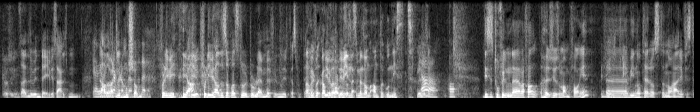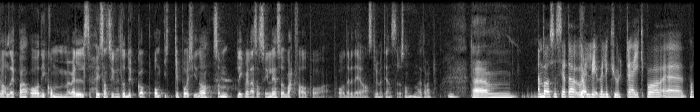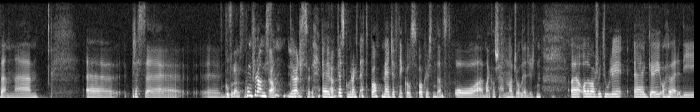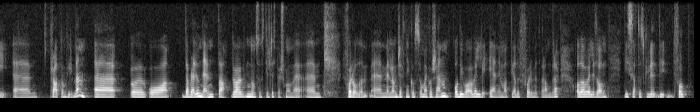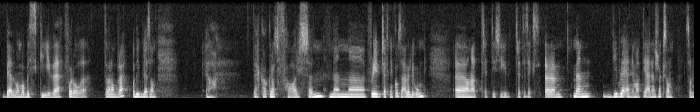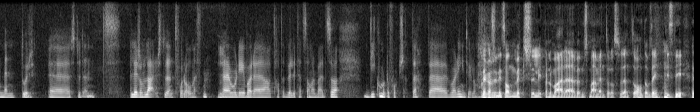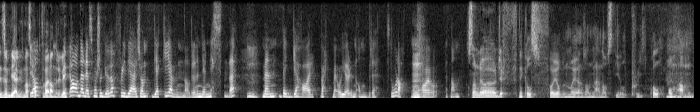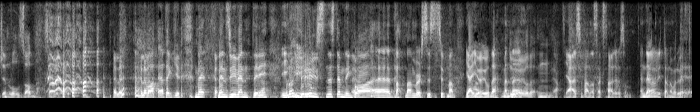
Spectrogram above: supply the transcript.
Kanskje Inside Llewyn Davis er liksom Det hadde vært litt om morsomt. Fordi vi, Ja. fordi, fordi vi hadde såpass store problemer med filmen i utgangspunktet. Ja, kan vi vi komme vi inn som en sånn antagonist. Vi får se. Disse to filmene i hvert fall høres ut som anbefalinger. Eh, vi noterer oss det nå her i festivalløypa, og de kommer vel høyst sannsynlig til å dukke opp, om ikke på kino, som likevel er sannsynlig, så i hvert fall på, på DVD og strømmetjenester og sånn etter hvert. Um, Jeg må bare også si at det var Ja. veldig, veldig kult. Jeg gikk på, uh, på den eh, eh, presse... eh, konferansen. Konferansen Ja. mm. sorry. Eh. Pressekonferansen etterpå med Jeff Nichols og Kirsten Dunst og Michael Shannon og Joel Edgerton. Eh, og det var så utrolig eh, gøy å høre de eh, prate om filmen. Eh, og, og da ble det jo nevnt, da Det var noen som stilte spørsmål med eh, forholdet eh, mellom Jeff Nichols og Michael Shannon. Og de var jo veldig enige om at de hadde formet hverandre. Og det var veldig sånn de skulle, de, Folk ba dem om å beskrive forholdet til hverandre, og de ble sånn Ja, det er ikke akkurat far-sønn, men uh, Fordi Jeff Nichols er veldig ung. Uh, han er 37-36. men de ble enige om at de er en slags sånn, sånn mentor-student Eller sånn lærer-student-forhold, nesten. eh, hvor de bare har tatt et veldig tett samarbeid. Så de kommer til å fortsette. Det var det ingen tvil om. Det er kanskje litt sånn veksle litt mellom være hvem som er mentor og student òg, holdt jeg på å si. Hvis de, ettersom de er liksom har Ja. skapt hverandre litt. Ja, det er det som er så gøy. da Fordi de er, sånn, de er ikke jevnaldrende, de er nesten det. Men begge har vært med å gjøre den andre stor, da. Og har jo et navn. Så når Jeff Nichols får jobben med å gjøre en sånn Man of Steel-prequel om han General Zod så blir det eller, eller hva? Jeg tenker Men, mens vi venter i, i, i brusende stemning på uh, Batman versus Supermann. Jeg gjør jo det, men Du gjør eh, jo det. Mm, Ja. jeg er så fan av Zack Snyder som en del av lytterne våre vet.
